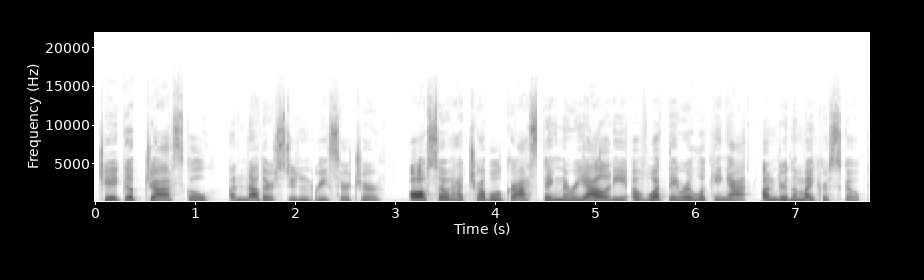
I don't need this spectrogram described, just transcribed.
Jacob Jaskell, another student researcher, also had trouble grasping the reality of what they were looking at under the microscope.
